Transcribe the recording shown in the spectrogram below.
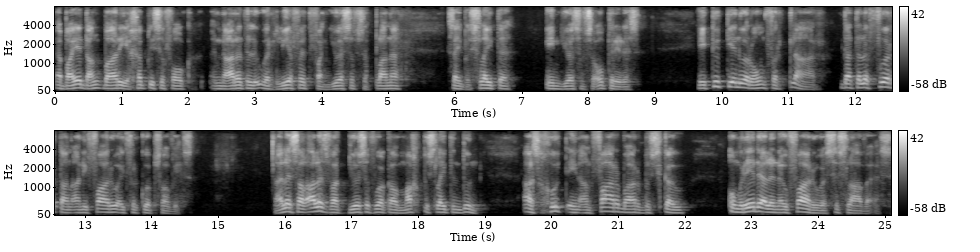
'n Baie dankbare Egiptiese volk nadat hulle oorleef het van Josef se planne, sy besluite en Josef se optredes, het toe teenoor hom verklaar dat hulle voortaan aan die farao uitverkoop sal wees. Hulle sal alles wat Josef ook al mag besluit en doen as goed en aanvaarbaar beskou omrede hulle nou farao se slawe is.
